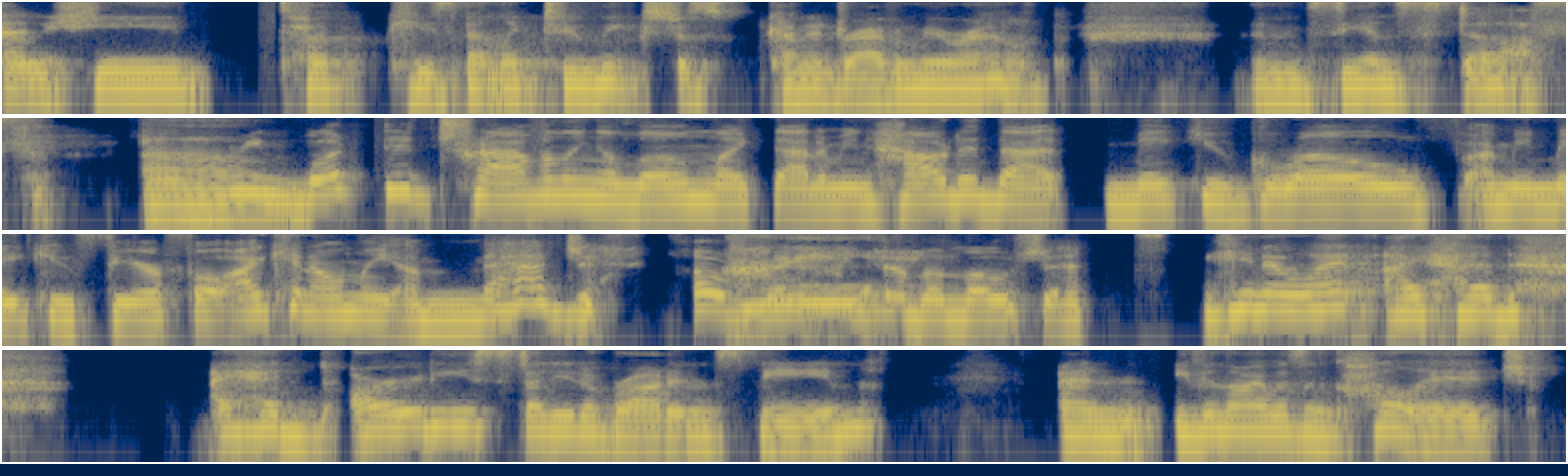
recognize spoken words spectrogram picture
And he took he spent like two weeks just kind of driving me around and seeing stuff um, I mean, um, what did traveling alone like that? I mean, how did that make you grow? I mean, make you fearful? I can only imagine a range I, of emotions. You know what? I had I had already studied abroad in Spain. And even though I was in college,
